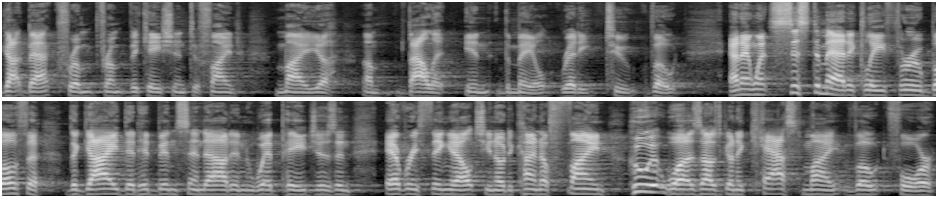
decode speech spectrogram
got back from, from vacation to find my uh, um, ballot in the mail ready to vote. And I went systematically through both the, the guide that had been sent out in web pages and everything else, you know, to kind of find who it was I was going to cast my vote for.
